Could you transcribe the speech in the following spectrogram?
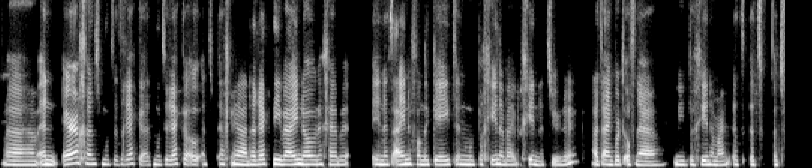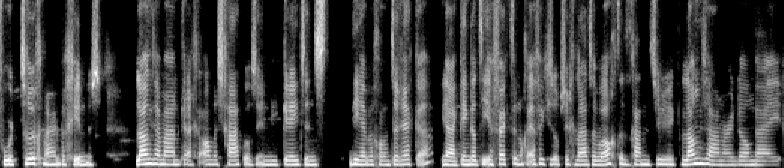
Um, en ergens moet het rekken. Het moet rekken. Het, ja, de rek die wij nodig hebben in het einde van de keten moet beginnen bij begin natuurlijk. Uiteindelijk wordt, of nou niet beginnen, maar het, het, het voert terug naar het begin. Dus langzaamaan krijgen alle schakels in die ketens die hebben gewoon te rekken. Ja, ik denk dat die effecten nog eventjes op zich laten wachten. Het gaat natuurlijk langzamer dan bij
